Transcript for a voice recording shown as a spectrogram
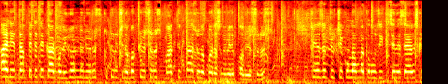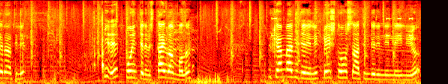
Ayrıca PTT kargo ile gönderiyoruz. Kutunun içine bakıyorsunuz. Baktıktan sonra parasını verip alıyorsunuz. Cihazı Türkçe kullanma kılavuzu 2 sene servis garantili. Biri pointerimiz Tayvan malı. Mükemmel bir derinlik. 5 ile 10 santim derinliğine iniyor.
